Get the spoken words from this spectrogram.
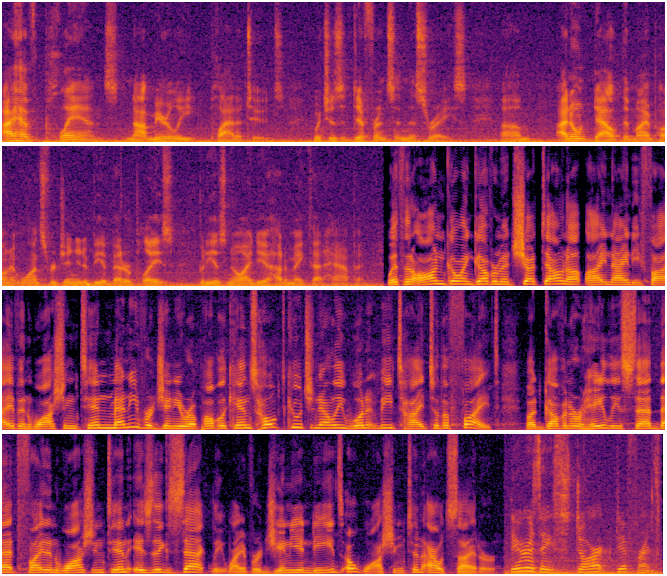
I have plans, not merely platitudes, which is a difference in this race. Um, I don't doubt that my opponent wants Virginia to be a better place, but he has no idea how to make that happen. With an ongoing government shutdown up I 95 in Washington, many Virginia Republicans hoped Cuccinelli wouldn't be tied to the fight. But Governor Haley said that fight in Washington is exactly why Virginia needs a Washington outsider. There is a stark difference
